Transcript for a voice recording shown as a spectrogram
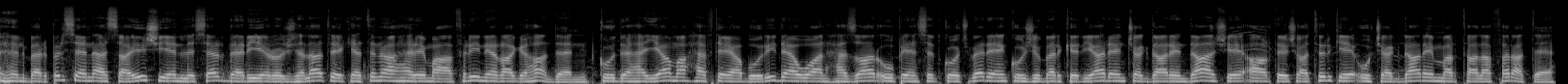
هنبر پرسن اسایش ین لسر دری رجلات کتنا هرم آفرین را گهاندن کود هیام هفته بوری ده وان هزار و پینسد کوچبرین کو جبر کریارین چکدارین داش ارتشا ترکی و چکدارین مرتال فراته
